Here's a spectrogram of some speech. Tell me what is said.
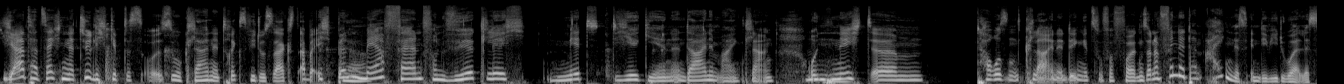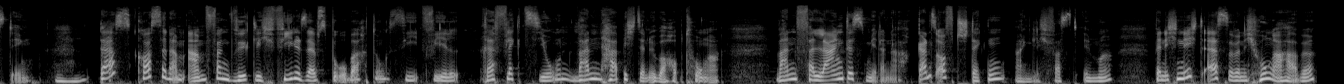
Ja, tatsächlich, natürlich gibt es so kleine Tricks, wie du sagst, aber ich bin ja. mehr Fan von wirklich mit dir gehen in deinem Einklang mhm. und nicht ähm, tausend kleine Dinge zu verfolgen, sondern finde dein eigenes individuelles Ding. Mhm. Das kostet am Anfang wirklich viel Selbstbeobachtung, viel Reflexion. Wann habe ich denn überhaupt Hunger? Wann verlangt es mir danach? Ganz oft stecken, eigentlich fast immer, wenn ich nicht esse, wenn ich Hunger habe,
